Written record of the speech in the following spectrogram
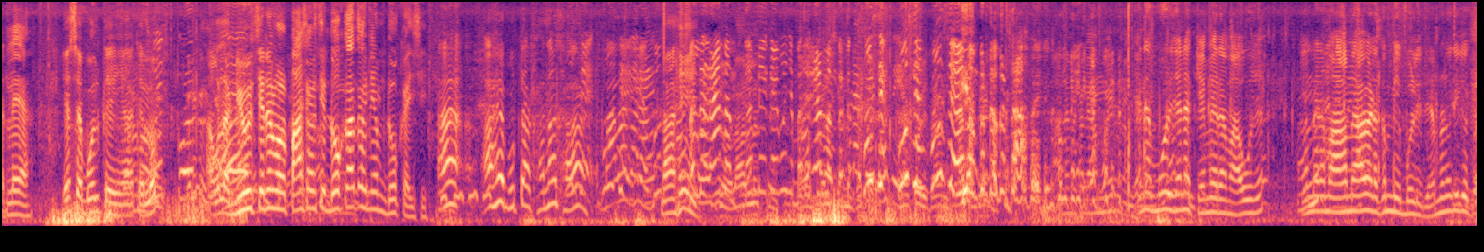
એટલે એસે બોલતે યહાં કે લોગ ઓલા ન્યૂઝ ચેનલ વાળા પાછળથી ડોકાતો હોય ને એમ ડોકાય છે. આ આ હે ભૂટા ખાના થા. ના હે એને મૂળ જેના કેમેરામાં આવું છે. કેમેરામાં અમે આવે ને ગમે બોલી દે. એમને કીધું કે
